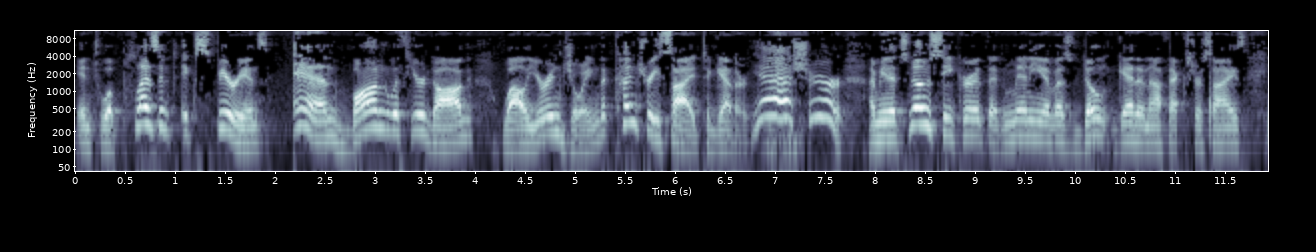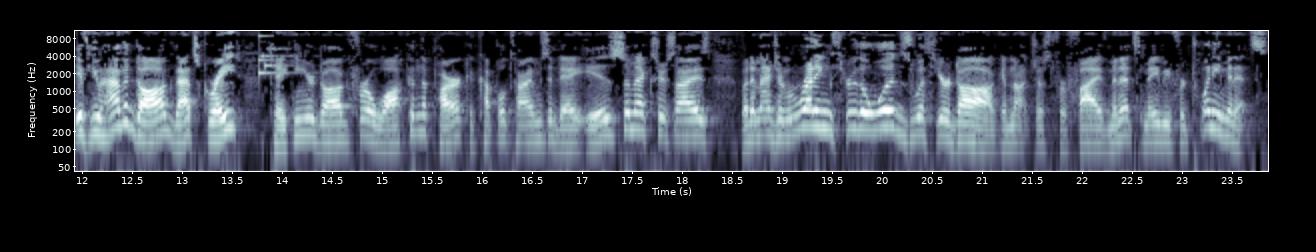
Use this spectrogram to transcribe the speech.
into a pleasant experience and bond with your dog while you're enjoying the countryside together. Yeah, sure. I mean, it's no secret that many of us don't get enough exercise. If you have a dog, that's great. Taking your dog for a walk in the park a couple times a day is some exercise, but imagine running through the woods with your dog, and not just for five minutes, maybe for 20 minutes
